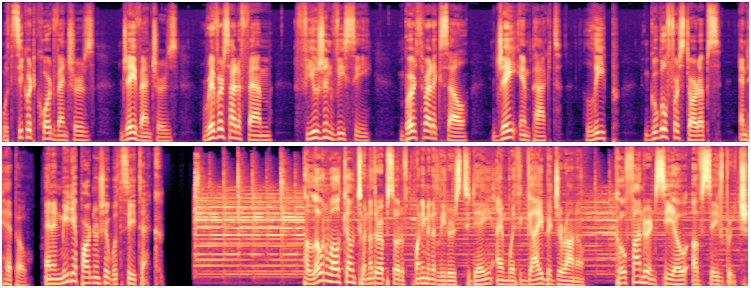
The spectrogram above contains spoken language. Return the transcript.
with Secret Chord Ventures, J Ventures, Riverside FM, Fusion VC, Birthright Excel, J Impact, Leap, Google for Startups, and Hippo, and in media partnership with CTech. Hello and welcome to another episode of 20 Minute Leaders. Today I'm with Guy Bejarano, co founder and CEO of SafeBreach.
